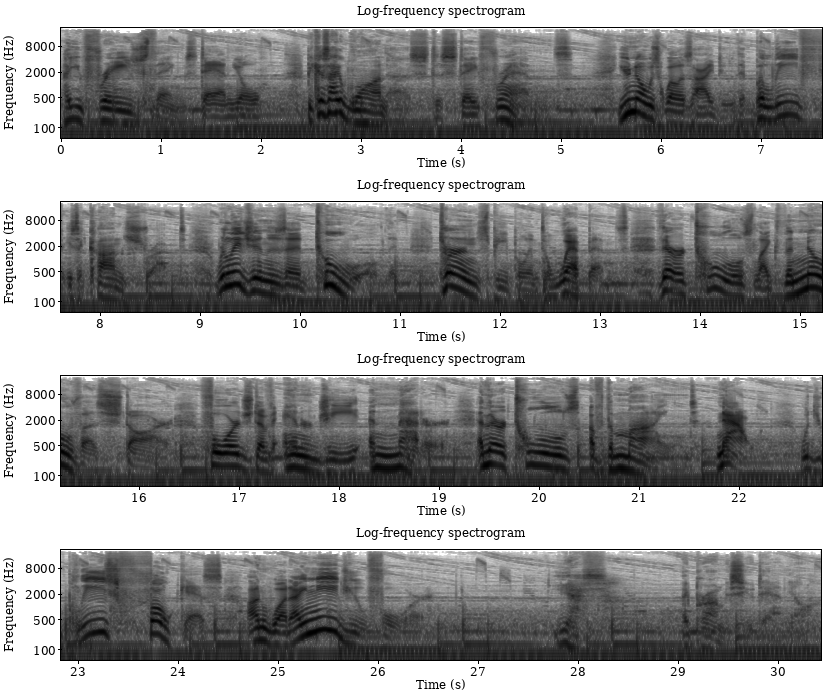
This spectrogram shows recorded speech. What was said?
how you phrase things, Daniel, because I want us to stay friends. You know as well as I do that belief is a construct. Religion is a tool that turns people into weapons. There are tools like the Nova Star, forged of energy and matter, and there are tools of the mind. Now, would you please focus on what I need you for? Yes. I promise you, Daniel.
